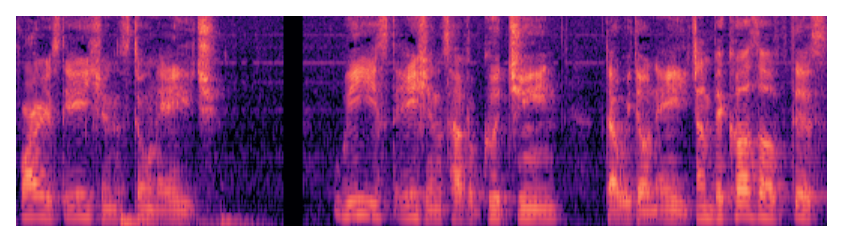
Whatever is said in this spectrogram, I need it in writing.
Far East Asians don't age. We East Asians have a good gene that we don't age. And because of this,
